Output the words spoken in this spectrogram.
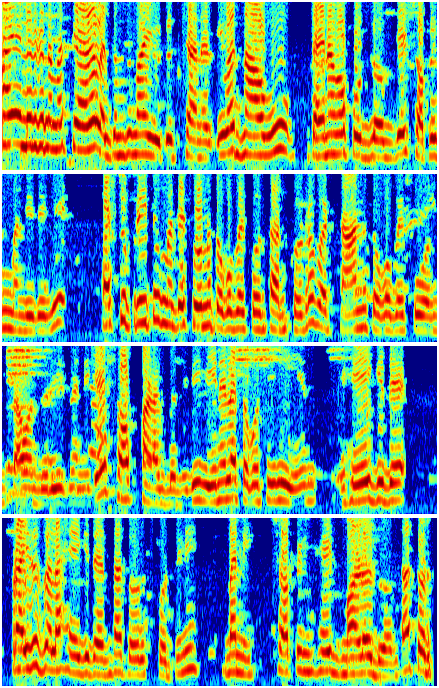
ಹಾಯ್ ಎಲ್ಲರಿಗೂ ನಮಸ್ಕಾರ. Welcome to my YouTube channel ಇವತ್ ನಾವು ಜಯನಗರ್ ಫುಡ್ ಬ್ಲಾಗ್ಗೆ ಶಾಪಿಂಗ್ ಬಂದಿದೀವಿ ಫಸ್ಟ್ ಪ್ರೀತು ಮತ್ತೆ ಸೋನು ತಗೋಬೇಕು ಅಂತ ಅನ್ಕೊಂಡ್ರು ಬಟ್ ನಾನು ತಗೋಬೇಕು ಅಂತ ಒಂದು ರೀಸನ್ ಇದೆ ಶಾಪ್ ಮಾಡಕ್ ಬಂದಿದೀವಿ ಏನೆಲ್ಲ ತಗೋತೀವಿ, ಏನ್, ಹೇಗಿದೆ ಪ್ರೈಸಸ್ ಎಲ್ಲ ಹೇಗಿದೆ ಅಂತ ತೋರಿಸ್ಕೊಡ್ತೀನಿ. ಬನ್ನಿ ಶಾಪಿಂಗ್ ಹೇಗ್ ಮಾಡೋದು ಅಂತ ತೋರಿಸ್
